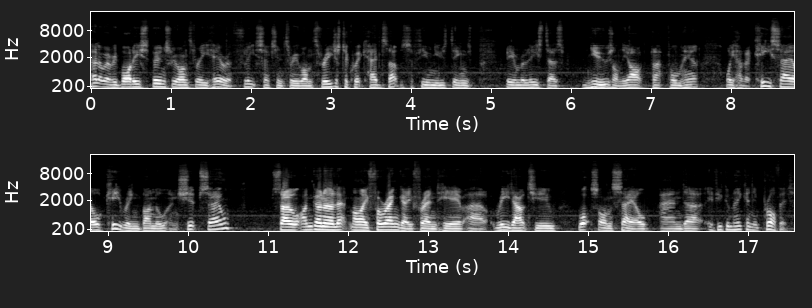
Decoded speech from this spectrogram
Hello everybody, Spoons313 here at Fleet Section 313. Just a quick heads up, there's a few new things being released as news on the ARC platform here. We have a key sale, keyring bundle and ship sale. So I'm going to let my Ferengi friend here uh, read out to you what's on sale and uh, if you can make any profit.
